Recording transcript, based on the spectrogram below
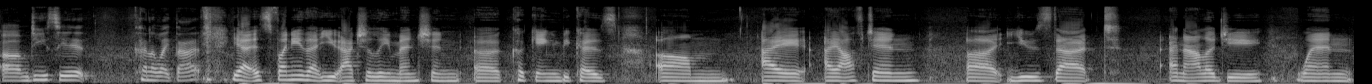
Um, do you see it kind of like that? Yeah, it's funny that you actually mentioned uh, cooking because um, I, I often uh, use that analogy when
